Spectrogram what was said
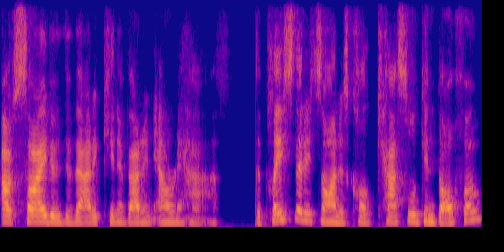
outside of the Vatican, about an hour and a half. The place that it's on is called Castel Gandolfo,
